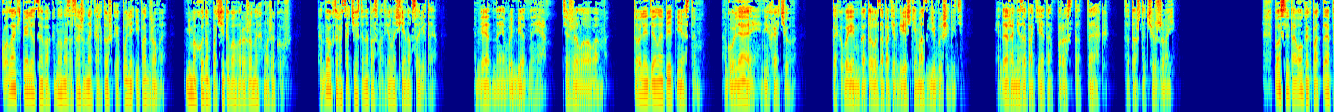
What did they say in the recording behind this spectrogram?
Кулак пялился в окно на засаженное картошкой поле и подромы, мимоходом подсчитывая вооруженных мужиков. Доктор сочувственно посмотрел на членов совета. «Бедные вы, бедные. Тяжело вам. То ли дело пятнистым. Гуляй, не хочу. Так вы им готовы за пакет гречки мозги вышибить. И даже не за пакет, а просто так, за то, что чужой. После того, как Потап,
